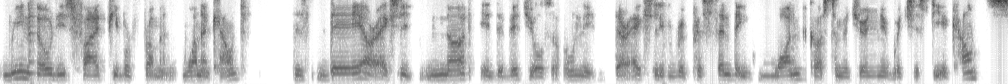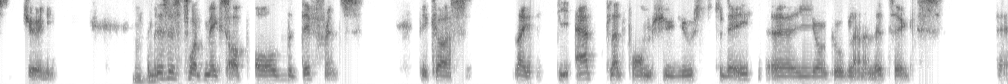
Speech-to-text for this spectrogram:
we know these five people from one account this, they are actually not individuals only. They're actually representing one customer journey, which is the accounts journey. Mm-hmm. This is what makes up all the difference because like the ad platforms you use today, uh, your Google Analytics, uh,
